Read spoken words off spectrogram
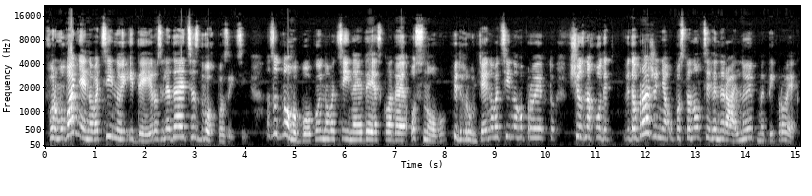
Формування інноваційної ідеї розглядається з двох позицій. З одного боку, інноваційна ідея складає основу підґрунтя інноваційного проєкту, що знаходить відображення у постановці генеральної мети проєкту.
